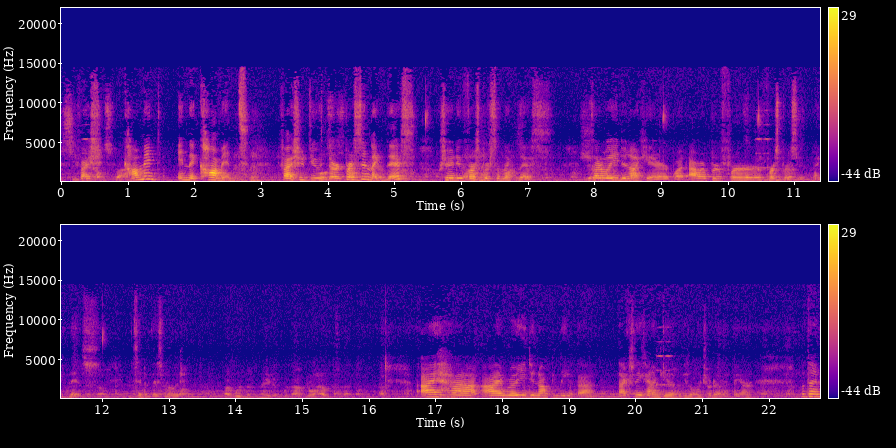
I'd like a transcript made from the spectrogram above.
if I should comment in the comment if I should do third person like this or should I do first person like this. Because I really do not care, but I would prefer first person like this instead of this mode. I wouldn't have made it without your help. I ha I really do not believe that. Actually, I kind of do because I want to show that bear. But then,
